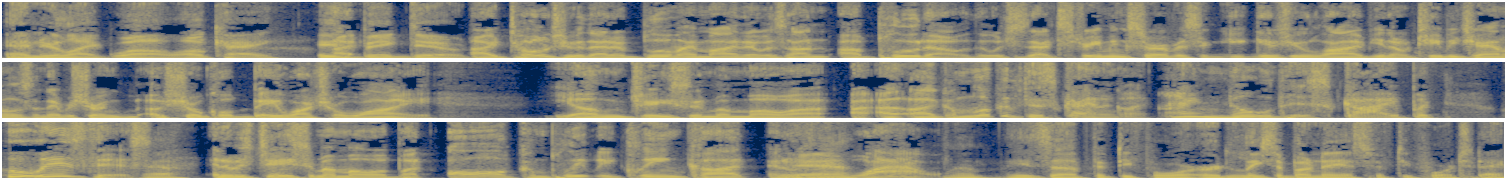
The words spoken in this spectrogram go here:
and you're like, whoa, okay, he's a big dude. I told you that it blew my mind. It was on uh, Pluto, which is that streaming service. It gives you live, you know, TV channels, and they were showing a show called Baywatch Hawaii. Young Jason Momoa. I, I, like I'm looking at this guy and I'm going, I know this guy, but who is this? And it was Jason Momoa, but all completely clean cut. And it was like, wow. Well, he's uh, 54, or Lisa Bonet is 54 today.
